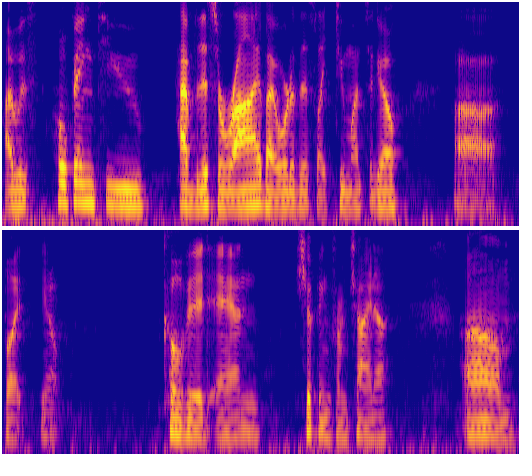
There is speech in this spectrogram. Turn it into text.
I was hoping to have this arrive. I ordered this like two months ago. Uh, but, you know, COVID and shipping from China. Um,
